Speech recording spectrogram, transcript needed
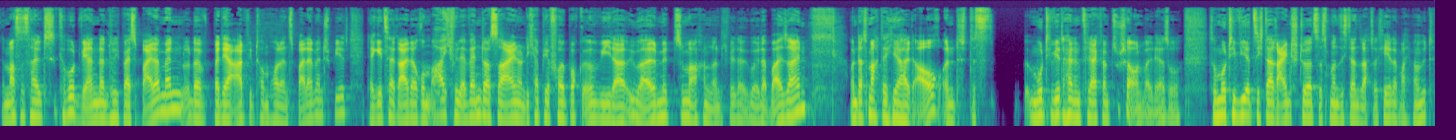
dann machst du es halt kaputt. Während natürlich bei Spider-Man oder bei der Art, wie Tom Holland Spider-Man spielt, da geht's ja gerade darum, ah, ich will Avengers sein und ich habe hier voll Bock irgendwie da überall mitzumachen und ich will da überall dabei sein. Und das macht er hier halt auch und das motiviert halt vielleicht beim Zuschauen, weil der so, so motiviert sich da reinstürzt, dass man sich dann sagt, okay, dann mach ich mal mit.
